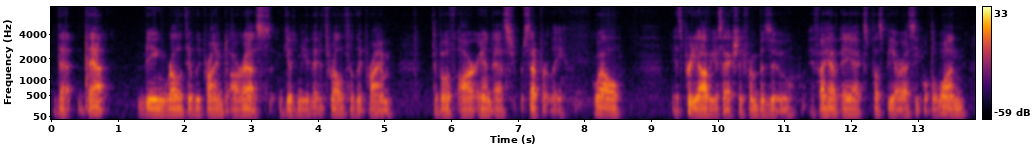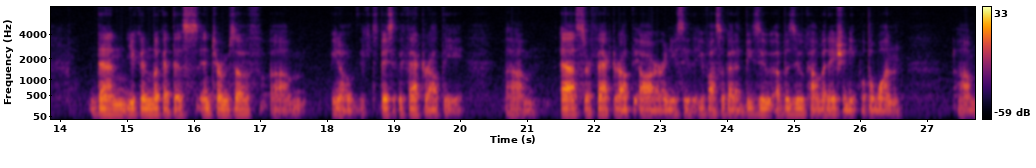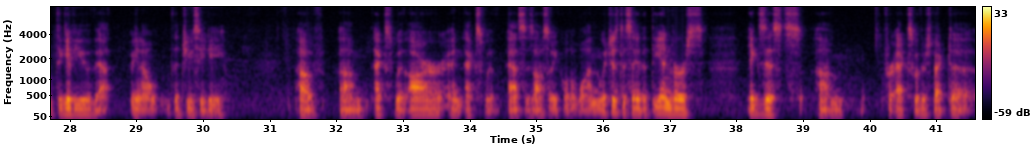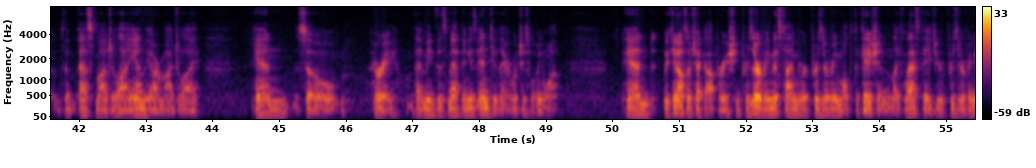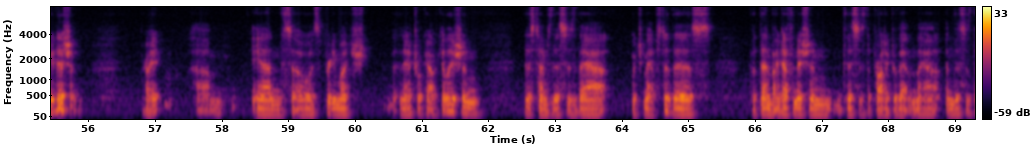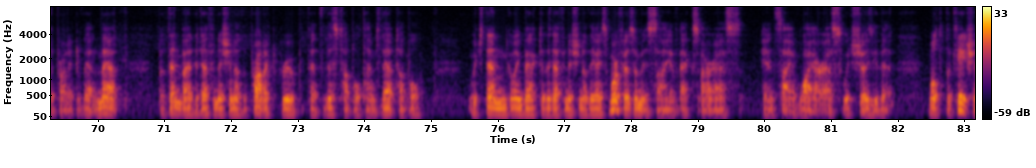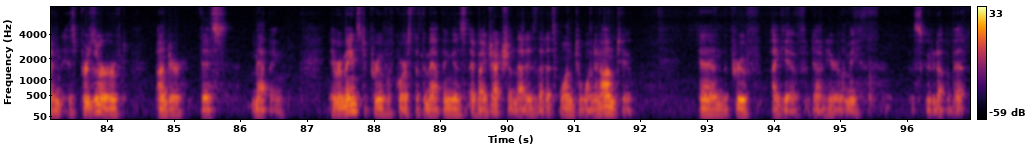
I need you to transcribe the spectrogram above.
that that being relatively prime to RS gives me that it's relatively prime to both R and S separately? Well, it's pretty obvious actually from Bezout. If I have AX plus BRS equal to 1, then you can look at this in terms of, um, you know, just basically factor out the um, S or factor out the R, and you see that you've also got a Bezout, a Bezout combination equal to 1 um, to give you that, you know, the GCD of um, x with r and x with s is also equal to 1, which is to say that the inverse exists um, for x with respect to the s moduli and the r moduli. And so, hooray, that means this mapping is into there, which is what we want. And we can also check operation preserving. This time we're preserving multiplication. Like last page, you were preserving addition, right? Um, and so it's pretty much the natural calculation. This times this is that, which maps to this. But then by definition, this is the product of that and that, and this is the product of that and that. But then by the definition of the product group, that's this tuple times that tuple, which then, going back to the definition of the isomorphism, is psi of xrs and psi of yrs, which shows you that multiplication is preserved under this mapping. It remains to prove, of course, that the mapping is a bijection, that is, that it's one to one and onto. And the proof I give down here, let me scoot it up a bit.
